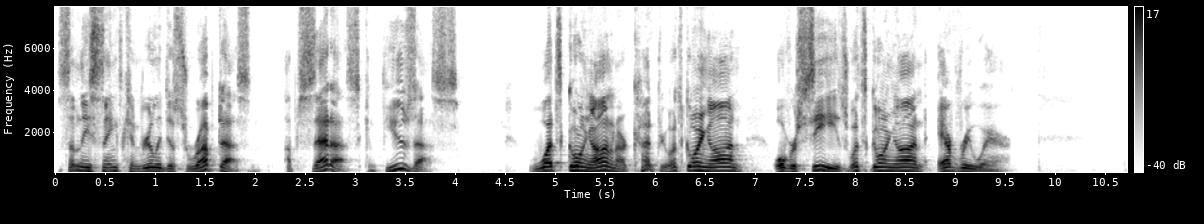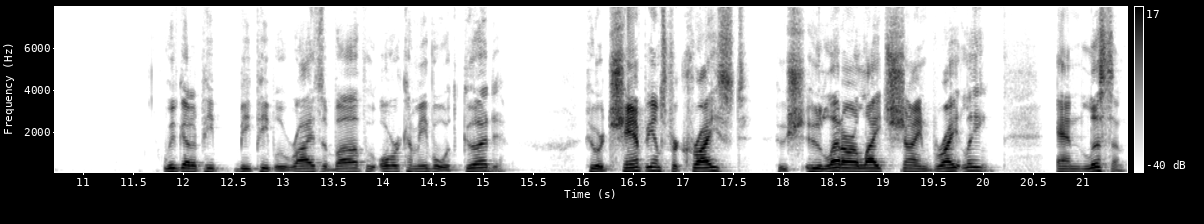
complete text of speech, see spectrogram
some of these things can really disrupt us, upset us, confuse us. What's going on in our country? What's going on overseas? What's going on everywhere? We've got to be people who rise above, who overcome evil with good, who are champions for Christ, who, who let our light shine brightly. And listen,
